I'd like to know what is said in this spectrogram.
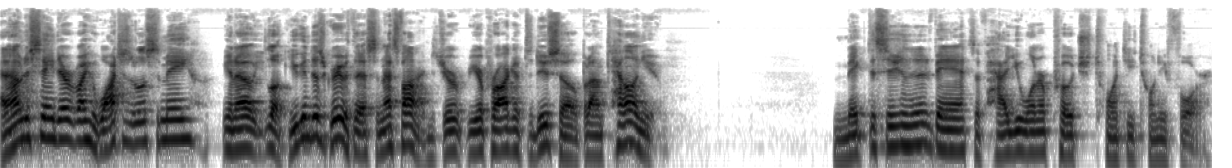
And I'm just saying to everybody who watches or listens to me, you know, look, you can disagree with this, and that's fine. It's your, your prerogative to do so. But I'm telling you, make decisions in advance of how you want to approach 2024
